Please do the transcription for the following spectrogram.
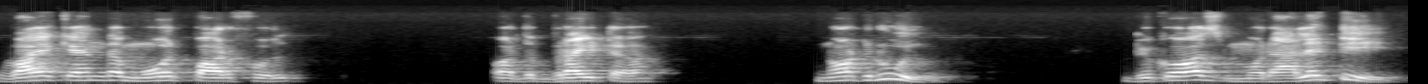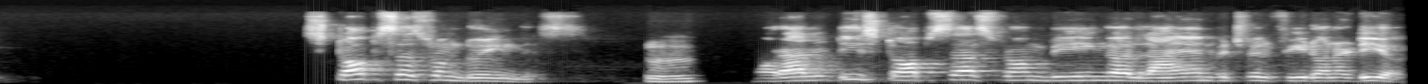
Why can the more powerful or the brighter not rule because morality stops us from doing this. Mm-hmm. Morality stops us from being a lion which will feed on a deer.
